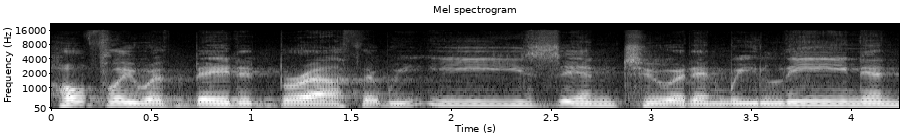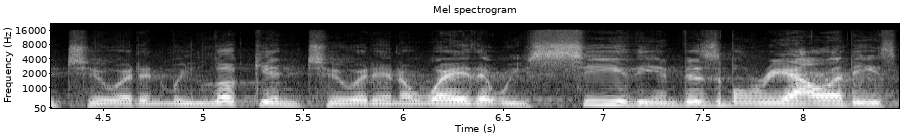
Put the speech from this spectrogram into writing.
hopefully with bated breath, that we ease into it and we lean into it and we look into it in a way that we see the invisible realities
